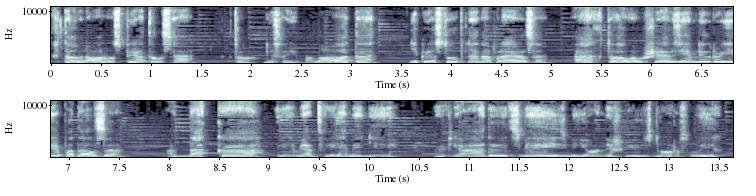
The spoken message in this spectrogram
Кто в нору спрятался, кто в леса болота неприступно направился, а кто вообще в земли другие подался. Однако время от времени выглядывает змеи змееныши из нор своих –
